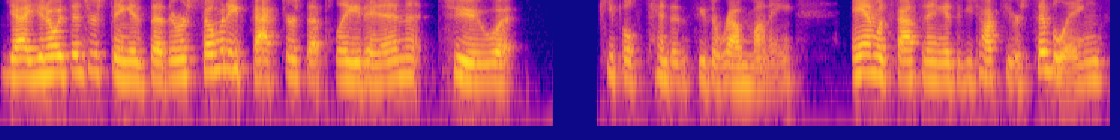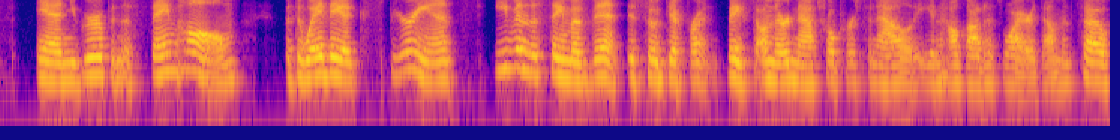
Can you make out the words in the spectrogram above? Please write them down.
Yeah you know what's interesting is that there were so many factors that played in to people's tendencies around money. And what's fascinating is if you talk to your siblings and you grew up in the same home but the way they experience even the same event is so different based on their natural personality and how God has wired them. And so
